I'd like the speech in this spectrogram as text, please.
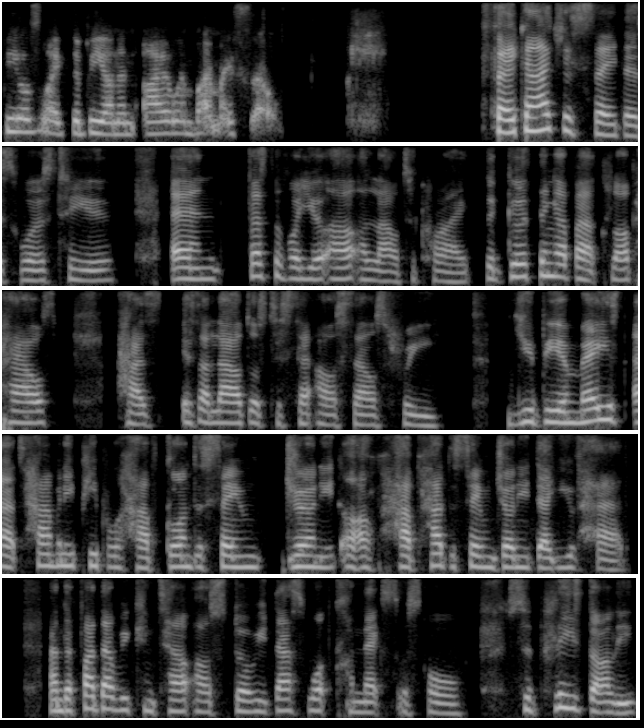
feels like to be on an island by myself. Faye, can I just say this words to you? And first of all, you are allowed to cry. The good thing about Clubhouse has is allowed us to set ourselves free. You'd be amazed at how many people have gone the same journey or have had the same journey that you've had. And the fact that we can tell our story, that's what connects us all. So please, darling,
